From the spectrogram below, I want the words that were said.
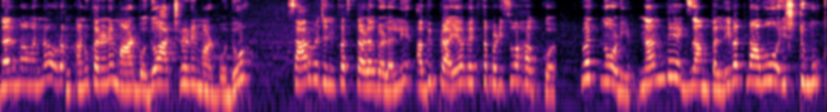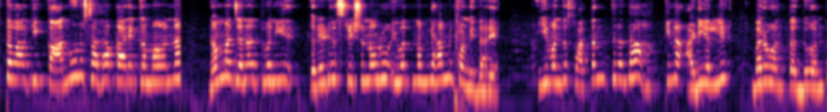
ಧರ್ಮವನ್ನು ಅವರು ಅನುಕರಣೆ ಮಾಡ್ಬೋದು, ಆಚರಣೆ ಮಾಡ್ಬೋದು. ಸಾರ್ವಜನಿಕ ಸ್ಥಳಗಳಲ್ಲಿ ಅಭಿಪ್ರಾಯ ವ್ಯಕ್ತಪಡಿಸುವ ಹಕ್ಕು. ಇವತ್ತು ನೋಡಿ, ನಂದೇ ಎಕ್ಸಾಂಪಲ್ ಇವತ್ತು ನಾವು ಇಷ್ಟು ಮುಕ್ತವಾಗಿ ಕಾನೂನು ಸಲಹಾ ಕಾರ್ಯಕ್ರಮವನ್ನ ನಮ್ಮ ಜನಧ್ವನಿ ರೇಡಿಯೋ ಸ್ಟೇಷನ್ ಅವರು ಇವತ್ತು ನಮಗೆ ಹಮ್ಮಿಕೊಂಡಿದ್ದಾರೆ. ಈ ಒಂದು ಸ್ವಾತಂತ್ರ್ಯದ ಹಕ್ಕಿನ ಅಡಿಯಲ್ಲಿ ಬರುವಂತದ್ದು ಅಂತ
